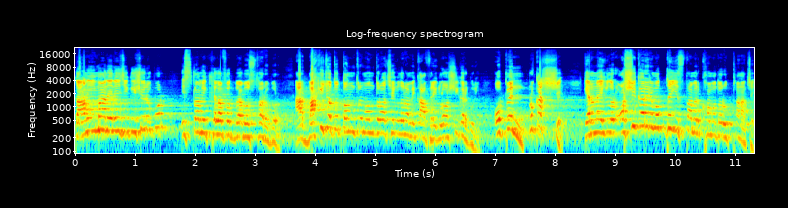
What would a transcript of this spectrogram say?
তো আমি ইমান এনেছি কিসের উপর? ইসলামিক খেলাফত ব্যবস্থার উপর। আর বাকি যত তন্ত্রমন্ত্র আছে, এগুলোর আমি কাফের, এগুলো অস্বীকার করি। ওপেন প্রকাশ্যে। কেননা এগুলোর অস্বীকারের মধ্যে ইসলামের ক্ষমতার উত্থান আছে।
